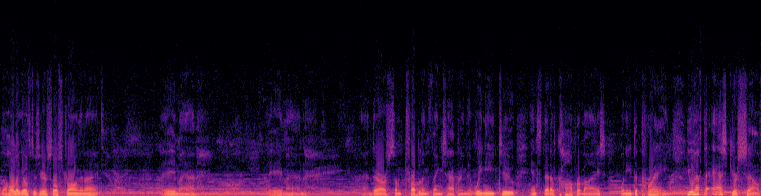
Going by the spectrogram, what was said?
The Holy Ghost is here so strong tonight. Amen. Amen. And there are some troubling things happening that we need to, instead of compromise, we need to pray. You have to ask yourself,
